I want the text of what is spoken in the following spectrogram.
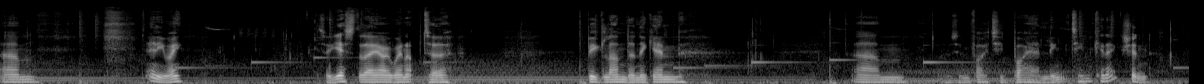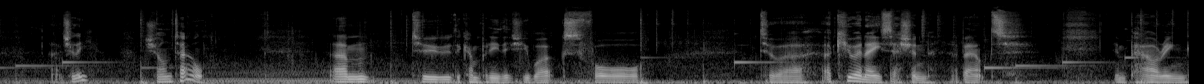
Um, anyway, so yesterday I went up to Big London again. Um, I was invited by a LinkedIn connection, actually, Chantal, um, to the company that she works for, to a, a Q&A session about empowering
